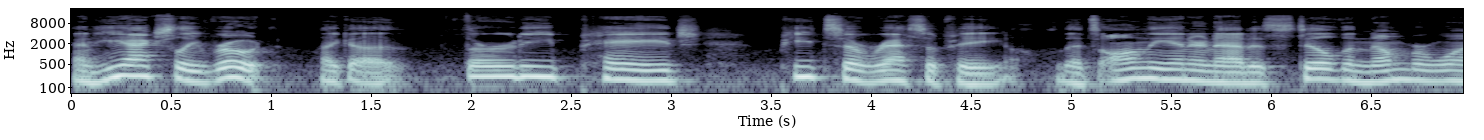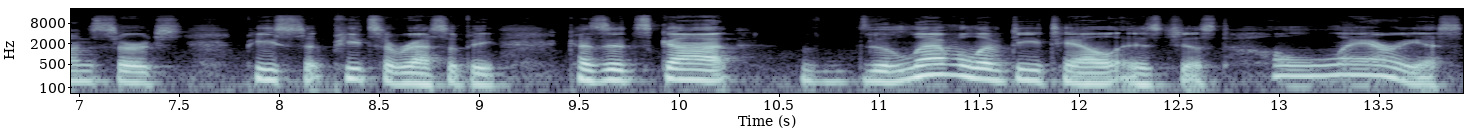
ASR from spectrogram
And he actually wrote like a 30 page pizza recipe that's on the internet is still the number one searched pizza pizza recipe because it's got the level of detail is just hilarious.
